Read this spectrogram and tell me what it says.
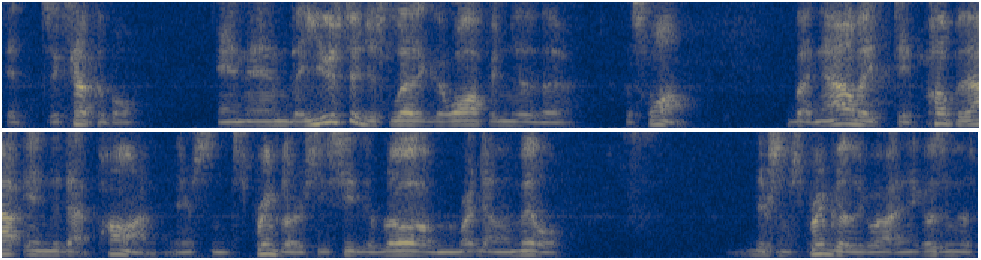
it's acceptable. And then they used to just let it go off into the, the swamp. But now they, they pump it out into that pond. There's some sprinklers. You see the row of them right down the middle. There's some sprinklers that go out and it goes into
